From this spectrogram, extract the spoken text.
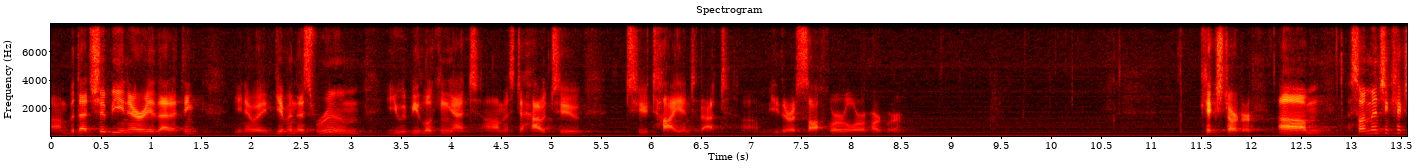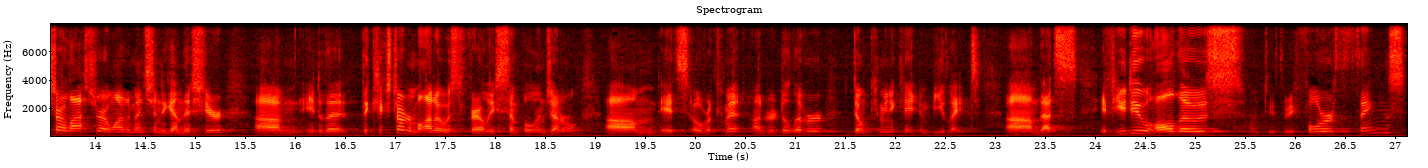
Um, but that should be an area that I think, you know, given this room, you would be looking at um, as to how to, to tie into that, um, either a software or a hardware. Kickstarter. Um, so I mentioned Kickstarter last year. I wanted to mention again this year. Um, you know, the, the Kickstarter motto is fairly simple in general. Um, it's overcommit, underdeliver, don't communicate, and be late. Um, that's if you do all those one, two, three, four things,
